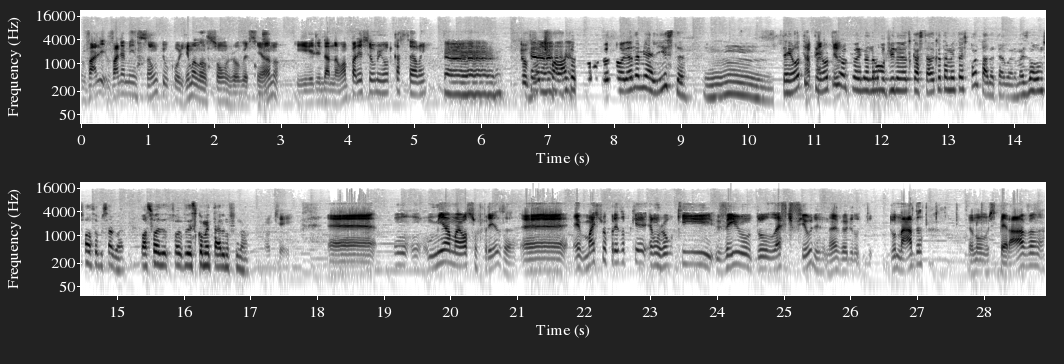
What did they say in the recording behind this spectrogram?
vale, vale a menção que o Kojima lançou um jogo esse ano e ele ainda não apareceu no outro castelo, hein? Eu vou te falar que eu tô, eu tô olhando a minha lista. Hum, tem outro, tem outro jogo que eu ainda não ouvi no outro castelo que eu também tô espantado até agora, mas não vamos falar sobre isso agora. Posso fazer, fazer esse comentário no final. Ok. É, um- um- minha maior surpresa é, é mais surpresa porque é um jogo que veio do left field, né? Veio do, do nada. Eu não esperava.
